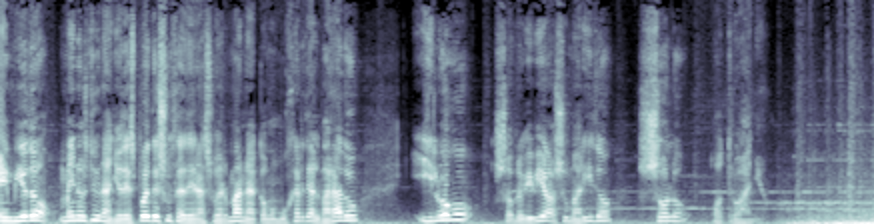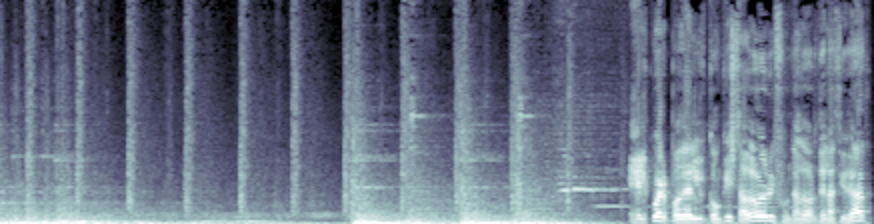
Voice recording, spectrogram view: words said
Enviudó menos de un año después de suceder a su hermana como mujer de Alvarado y luego sobrevivió a su marido solo otro año. El cuerpo del conquistador y fundador de la ciudad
